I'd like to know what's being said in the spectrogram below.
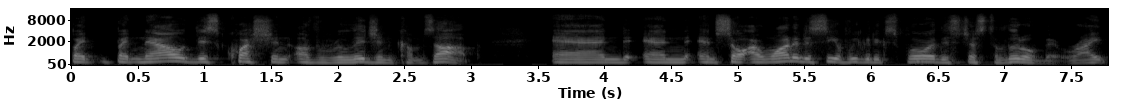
But but now this question of religion comes up. And and and so i wanted to see if we could explore this just a little bit right?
